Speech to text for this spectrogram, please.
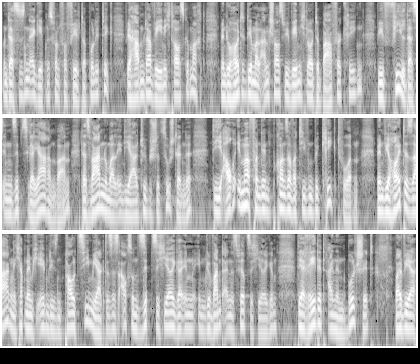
Und das ist ein Ergebnis von verfehlter Politik. Wir haben da wenig draus gemacht. Wenn du heute dir mal anschaust, wie wenig Leute BAföG kriegen, wie viel das in den 70er Jahren waren, das waren nun mal idealtypische Zustände, die auch immer von den Konservativen bekriegt wurden. Wenn wir heute sagen, ich habe nämlich eben diesen Paul Ziemiak, das ist auch so ein 70-Jähriger im, im Gewand eines 40-Jährigen, der redet einen Bullshit, weil wir,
